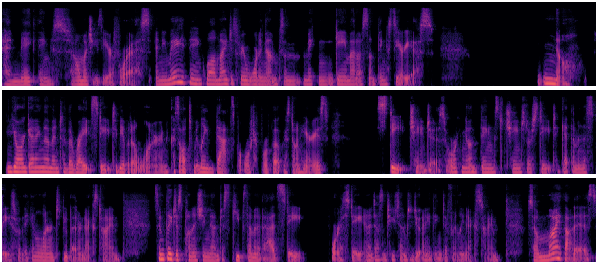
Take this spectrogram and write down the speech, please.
and make things so much easier for us. And you may think, well, am I just rewarding them because I'm making a game out of something serious? No, you're getting them into the right state to be able to learn because ultimately that's what we're, we're focused on here is state changes. We're working on things to change their state to get them in the space where they can learn to do better next time. Simply just punishing them just keeps them in a bad state or a state and it doesn't teach them to do anything differently next time. So my thought is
